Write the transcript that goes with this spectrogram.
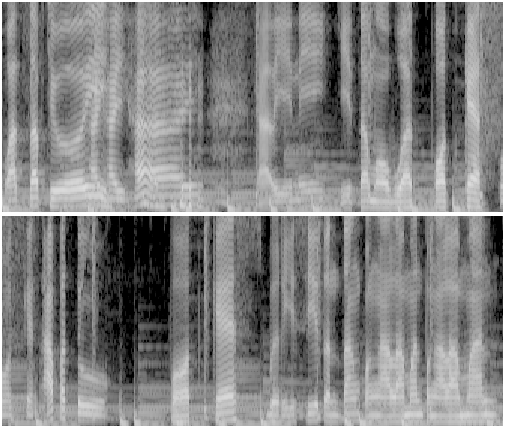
WhatsApp cuy. Hai hai hai. Kali ini kita mau buat podcast. Podcast apa tuh? Podcast berisi tentang pengalaman-pengalaman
